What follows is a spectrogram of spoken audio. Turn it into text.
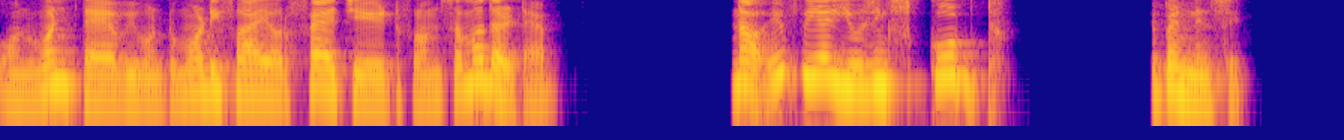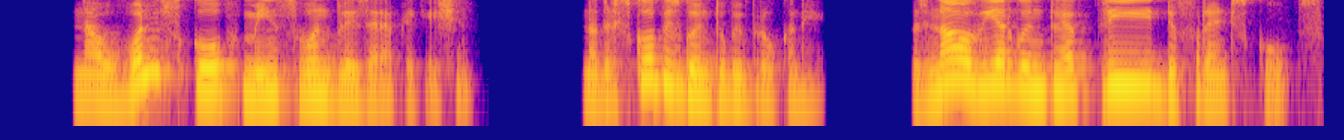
on one tab we want to modify or fetch it from some other tab now if we are using scoped dependency now one scope means one blazor application now the scope is going to be broken here because now we are going to have three different scopes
